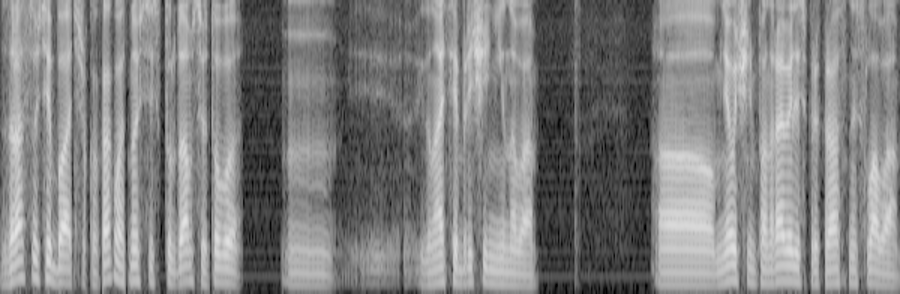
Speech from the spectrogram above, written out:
Здравствуйте, батюшка. Как вы относитесь к трудам святого Игнатия Бречининова? А, мне очень понравились прекрасные слова.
